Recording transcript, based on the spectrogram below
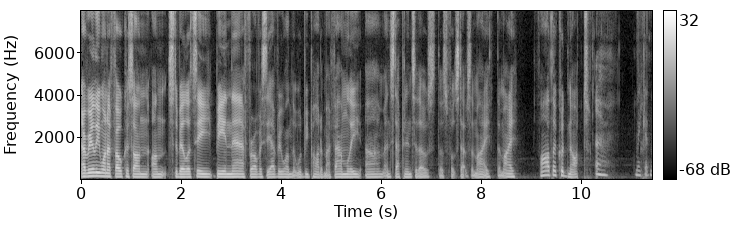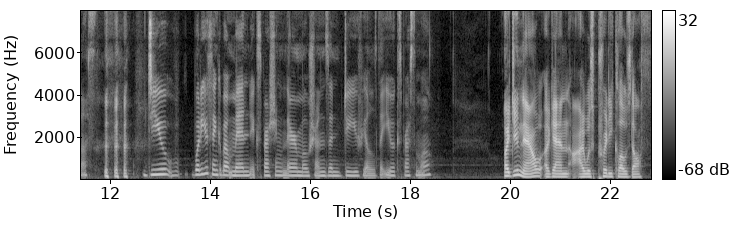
I really want to focus on on stability being there for obviously everyone that would be part of my family um, and stepping into those those footsteps that my that my father could not Oh, my goodness. do you? What do you think about men expressing their emotions, and do you feel that you express them well? I do now. Again, I was pretty closed off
